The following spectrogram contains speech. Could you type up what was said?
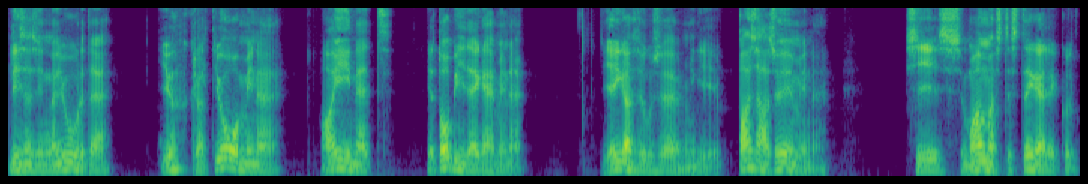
lisa sinna juurde jõhkralt joomine, ained ja tobi tegemine ja igasuguse mingi pasa söömine, siis mu hammastest tegelikult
